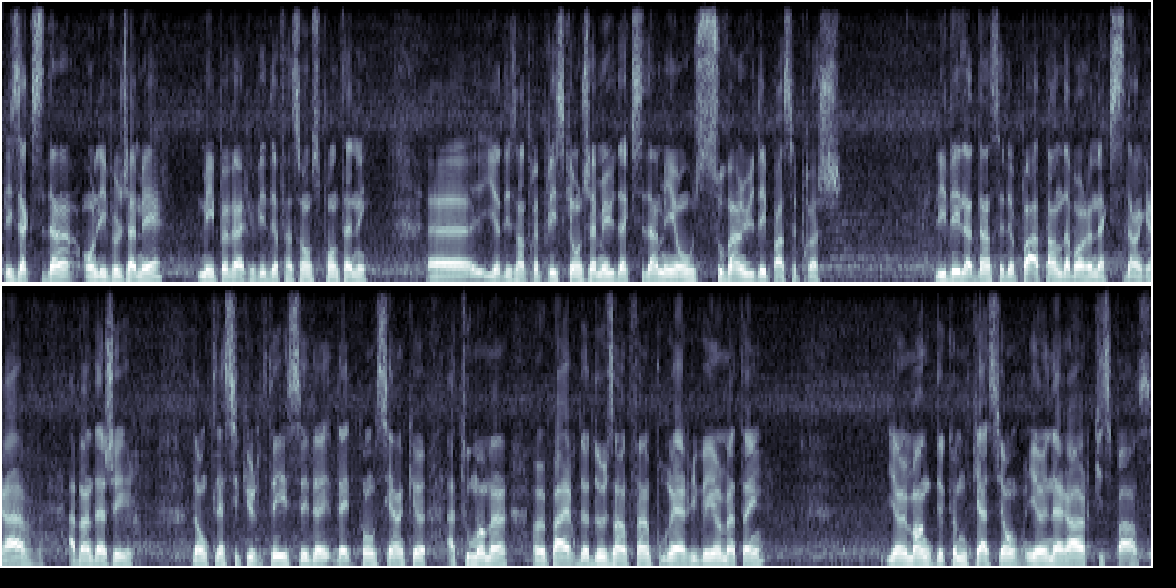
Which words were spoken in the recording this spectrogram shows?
Les accidents, on les veut jamais, mais ils peuvent arriver de façon spontanée. Il y a des entreprises qui n'ont jamais eu d'accident, mais ont souvent eu des passés proches. L'idée là-dedans, c'est de ne pas attendre d'avoir un accident grave avant d'agir. Donc, la sécurité, c'est d'être conscient qu'à tout moment, un père de deux enfants pourrait arriver un matin. Il y a un manque de communication, il y a une erreur qui se passe,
